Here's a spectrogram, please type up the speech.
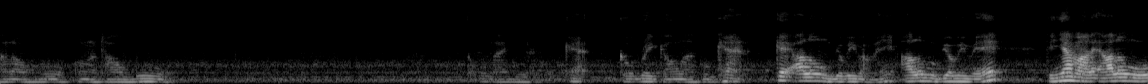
အားလုံးဟို9000ဘူးတော့နိုင်နေတယ်ကိုခက်ကိုဘရိတ်ကောင်းလာကို ခက်ကဲအားလုံးကိုပြောပြပါမယ်အားလုံးကိုပြောပြမယ်ဒီညမှာလည်းအားလုံးကို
